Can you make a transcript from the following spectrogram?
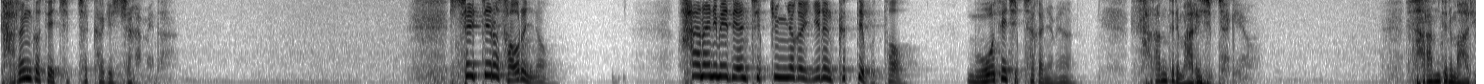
다른 것에 집착하기 시작합니다. 실제로 사울은요, 하나님에 대한 집중력을 잃은 그때부터 무엇에 집착하냐면, 사람들의 말에 집착해요. 사람들의 말이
